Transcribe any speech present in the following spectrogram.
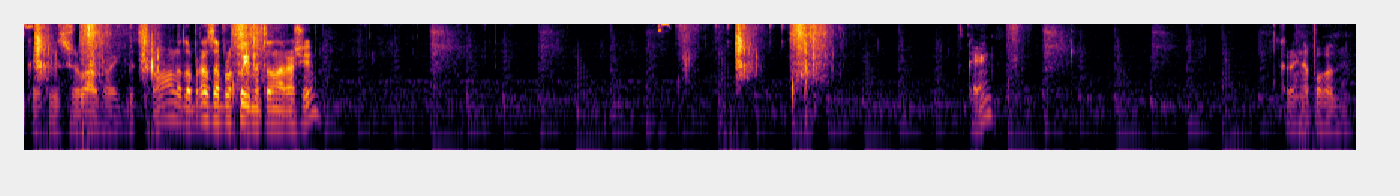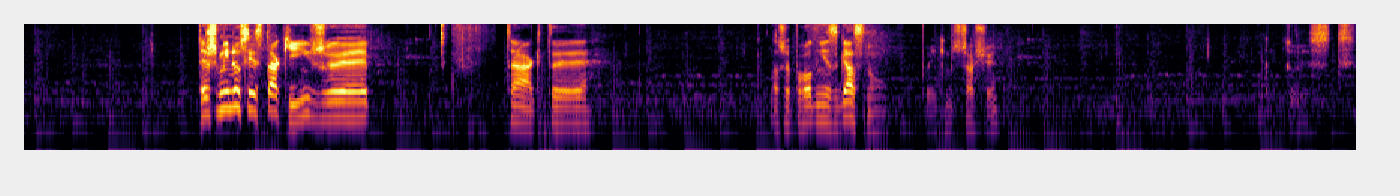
Okej, tu jest żelazo jakby co, ale dobra, zablokujmy to na razie. Okej. Kolejna pochodnia. Też minus jest taki, że... Tak, te... Nasze pochodnie zgasną po jakimś czasie. Tu jest...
